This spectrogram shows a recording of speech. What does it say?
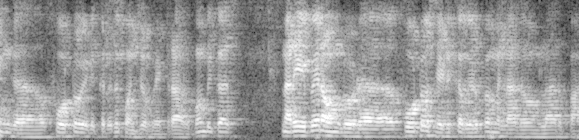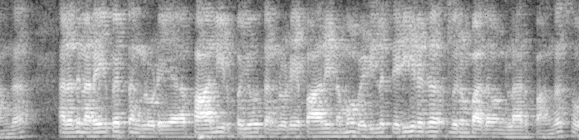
நீங்கள் ஃபோட்டோ எடுக்கிறது கொஞ்சம் பெட்டராக இருக்கும். பிகாஸ் நிறைய பேர் அவங்களோட ஃபோட்டோஸ் எடுக்க விருப்பம் இல்லாதவங்களாக இருப்பாங்க. அல்லது நிறைய பேர் தங்களுடைய பாலிருப்பையோ தங்களுடைய பாலினமோ வெளியில் தெரிகிறத விரும்பாதவங்களாக இருப்பாங்க. ஸோ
